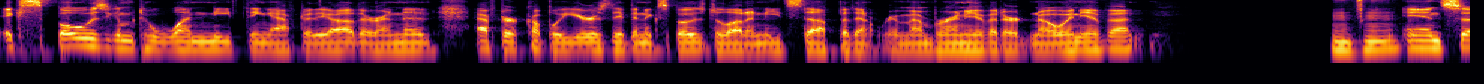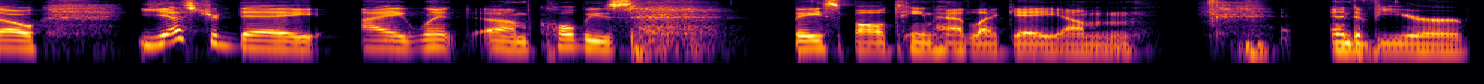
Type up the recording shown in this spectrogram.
exposing them to one neat thing after the other and then after a couple of years they've been exposed to a lot of neat stuff but they don't remember any of it or know any of it? Hmm and so yesterday i went um, colby's baseball team had like a um, end of year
